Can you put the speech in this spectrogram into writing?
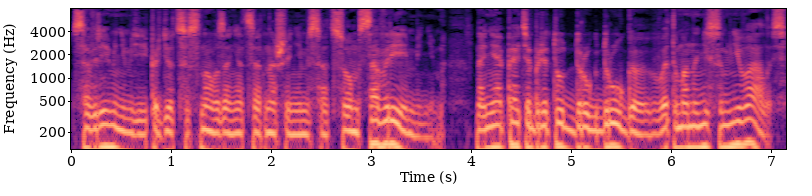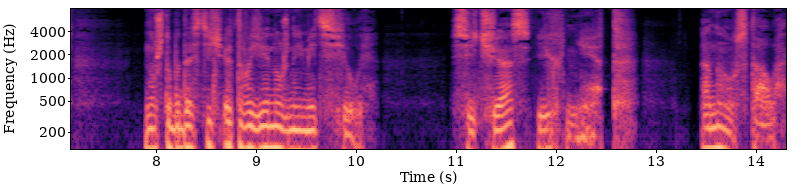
Со временем ей придется снова заняться отношениями с отцом. Со временем. Они опять обретут друг друга, в этом она не сомневалась. Но чтобы достичь этого, ей нужно иметь силы. Сейчас их нет. Она устала.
